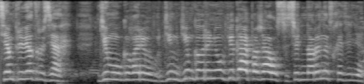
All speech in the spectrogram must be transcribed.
Всем привет, друзья! Диму уговорю. Дим, Дим, говорю, не убегай, пожалуйста. Сегодня на рынок сходили.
